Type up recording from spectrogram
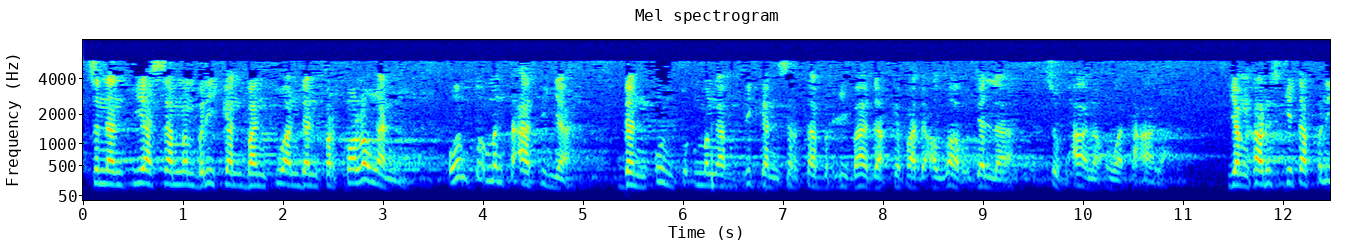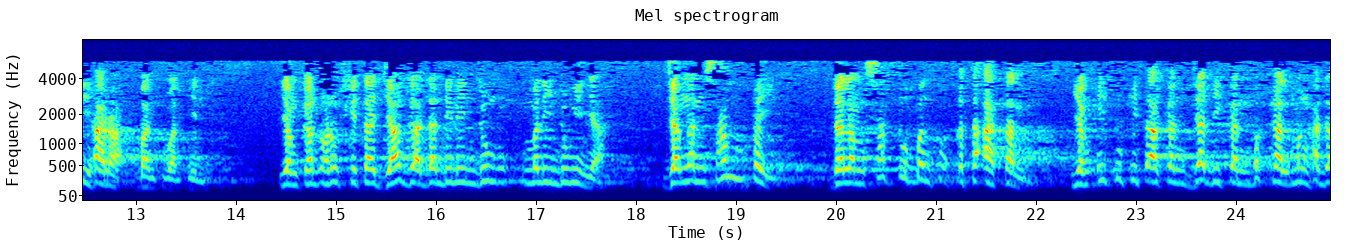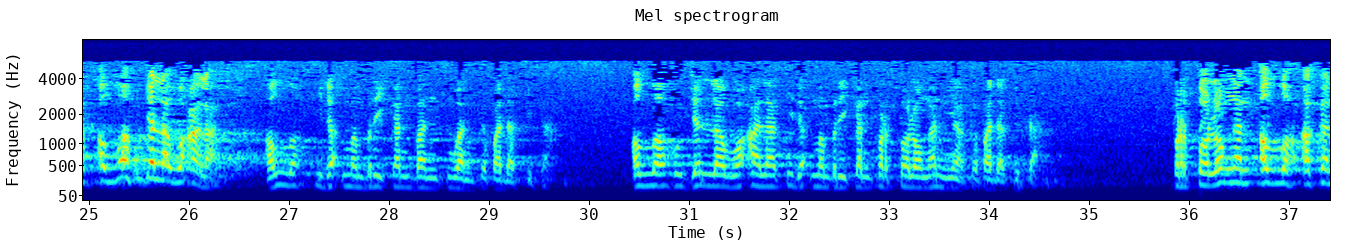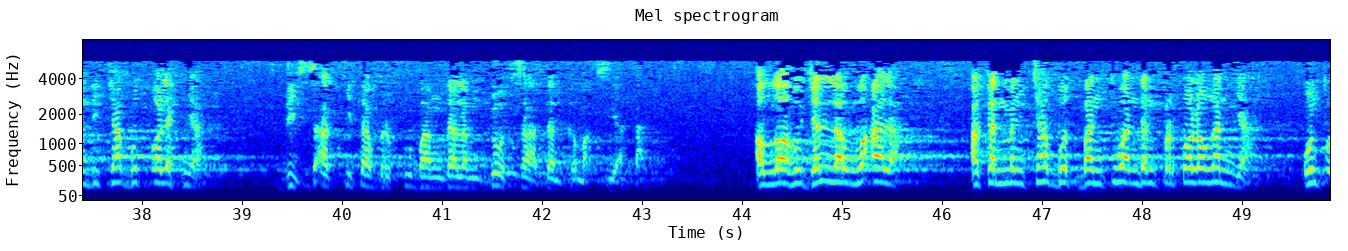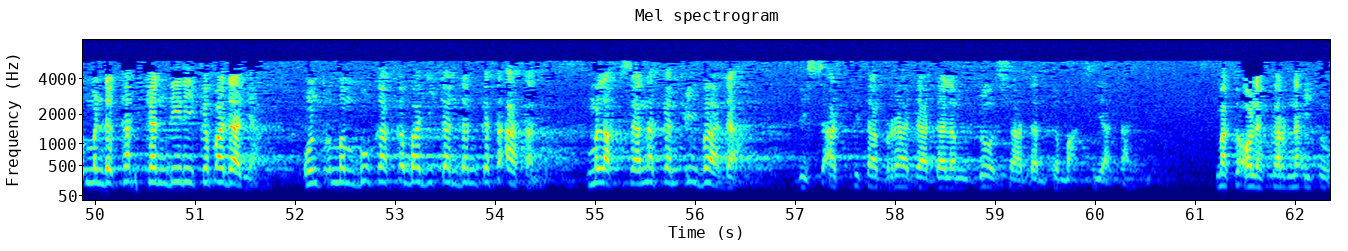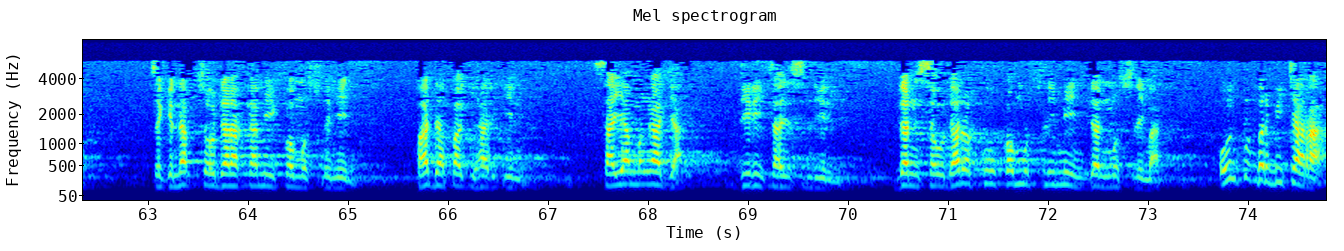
senantiasa memberikan bantuan dan pertolongan untuk mentaatinya dan untuk mengabdikan serta beribadah kepada Allah Jalla Subhanahu wa taala. Yang harus kita pelihara bantuan ini yang harus kita jaga dan dilindungi melindunginya. Jangan sampai dalam satu bentuk ketaatan yang itu kita akan jadikan bekal menghadap Allah Jalla wa Ala. Allah tidak memberikan bantuan kepada kita. Allah Jalla wa Ala tidak memberikan pertolongannya kepada kita. Pertolongan Allah akan dicabut olehnya di saat kita berkubang dalam dosa dan kemaksiatan. Allah Jalla wa'ala akan mencabut bantuan dan pertolongannya untuk mendekatkan diri kepadanya, untuk membuka kebajikan dan ketaatan, melaksanakan ibadah di saat kita berada dalam dosa dan kemaksiatan. Maka oleh karena itu, segenap saudara kami kaum muslimin, pada pagi hari ini, saya mengajak diri saya sendiri dan saudaraku kaum muslimin dan muslimat, untuk berbicara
